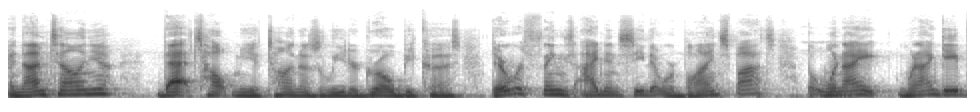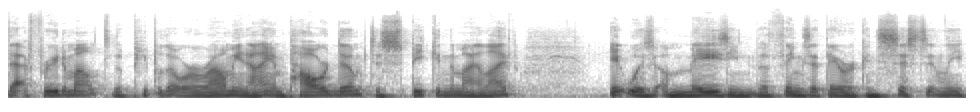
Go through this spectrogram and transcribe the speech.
And I'm telling you, that's helped me a ton as a leader grow because there were things I didn't see that were blind spots. But when I when I gave that freedom out to the people that were around me and I empowered them to speak into my life, it was amazing the things that they were consistently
